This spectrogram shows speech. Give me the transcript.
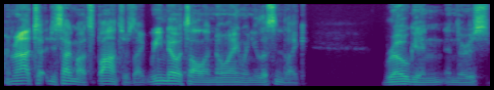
I'm not t- just talking about sponsors. Like we know it's all annoying when you listen to like Rogan and there's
